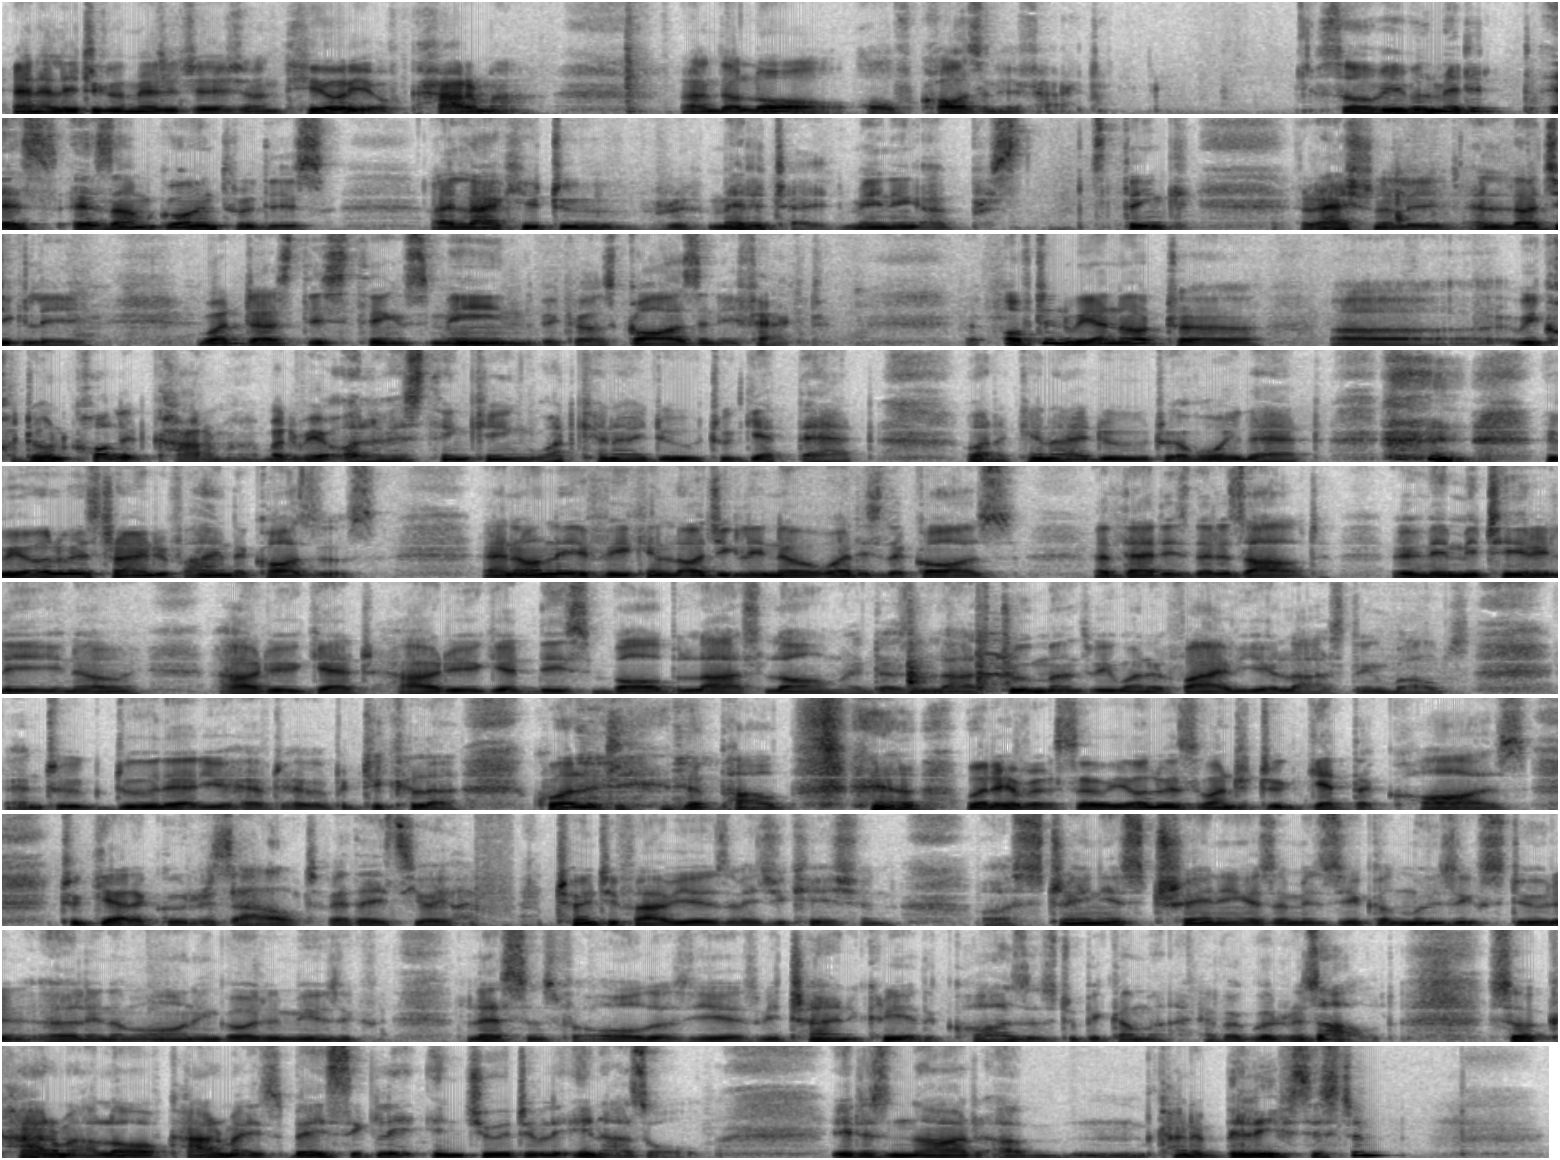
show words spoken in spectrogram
analytical meditation theory of karma and the law of cause and effect. So we will meditate as as I'm going through this. I like you to meditate, meaning uh, think rationally and logically what does these things mean because cause and effect often we are not uh, uh, we don't call it karma but we are always thinking what can i do to get that? What can i do to avoid that? We are always trying to find the causes. And only if we can logically know what is the cause that is the result materially, you know, how do you get how do you get this bulb last long? It doesn't last two months. We want a five-year lasting bulbs, and to do that, you have to have a particular quality in the bulb, whatever. So we always wanted to get the cause to get a good result, whether it's your 25 years of education or strenuous training as a musical music student early in the morning, go to music lessons for all those years. We're trying to create the causes to become a, have a good result. So karma, law of karma, is basically intuitively in us all. It is not a mm, kind of belief system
